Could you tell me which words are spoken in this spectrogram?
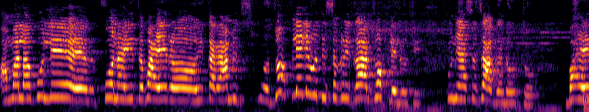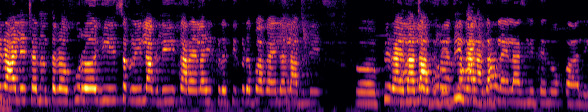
आम्हाला बोलले कोण आहे इथं बाहेर? हे करा. आम्ही झोपलेली होती सगळी गार झोपलेली होती. कुणी असं जागं नव्हतं. बाहेर आल्याच्यानंतर गुरं ही सगळी लागली करायला इकडे तिकडे बघायला लागली. फिरायला लागली धिंगाणा घालायला लागली. ते लोक आले.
